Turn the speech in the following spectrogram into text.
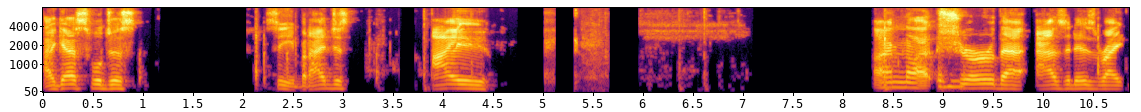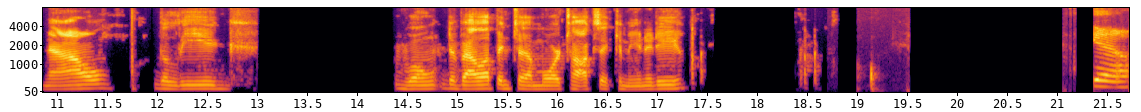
I guess we'll just see, but I just I I'm not Mhm. sure that as it is right now, the league won't develop into a more toxic community. Yeah.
